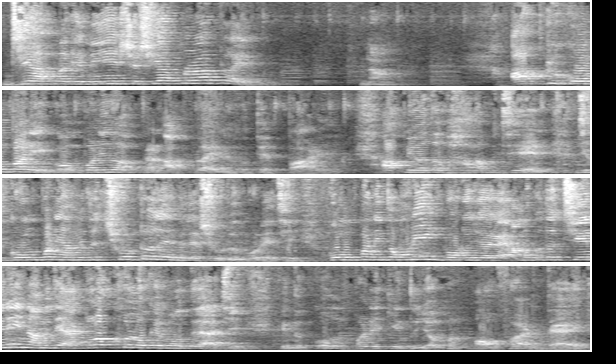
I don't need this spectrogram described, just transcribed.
যে আপনাকে নিয়ে এসে সে আপনার আপলাইন না। আপ টু কোম্পানি কোম্পানিও আপনার আপলাইন হতে পারে। আপনি হয়তো ভাবছেন যে কোম্পানি আমি তো ছোট লেভেলে শুরু করেছি। কোম্পানি তো অনেক বড় জায়গায়, আমাকে তো চেনেই না, আমি তো এক লক্ষ লোকের মধ্যে আছি। কিন্তু কোম্পানি কিন্তু যখন অফার দেয়,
